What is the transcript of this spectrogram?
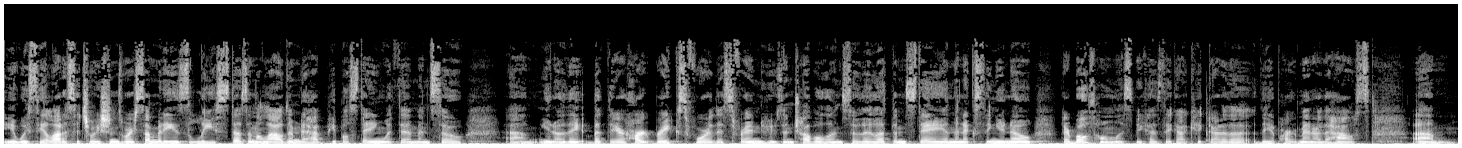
you know, we see a lot of situations where somebody's lease doesn't allow them to have people staying with them, and so um, you know they but their heart breaks for this friend who's in trouble, and so they let them stay, and the next thing you know, they're both homeless because they got kicked out of the the apartment or the house. Um,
